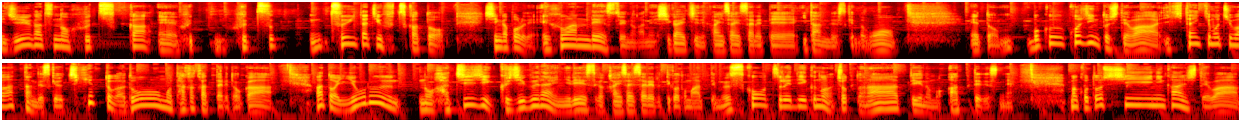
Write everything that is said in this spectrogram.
ー10月の2日、えー2ん？1日2日とシンガポールで F1 レースというのがね市街地で開催されていたんですけどもえっと、僕個人としては行きたい気持ちはあったんですけどチケットがどうも高かったりとかあとは夜の8時9時ぐらいにレースが開催されるってこともあって息子を連れて行くのはちょっとなーっていうのもあってですね、まあ、今年に関しては、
